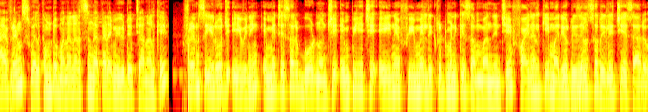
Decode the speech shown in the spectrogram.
హాయ్ ఫ్రెండ్స్ వెల్కమ్ టు మన నర్సింగ్ అకాడమీ యూట్యూబ్ ఛానల్కి ఫ్రెండ్స్ ఈ రోజు ఈవినింగ్ ఎంహెచ్ఎస్ఆర్ బోర్డు నుంచి ఎంపీహెచ్ఏ ఏఎన్ఏ ఫీమేల్ రిక్రూట్మెంట్కి సంబంధించి ఫైనల్కి మరియు రిజల్ట్స్ రిలీజ్ చేశారు.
